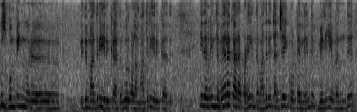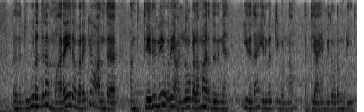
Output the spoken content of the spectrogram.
குஸ் பம்பிங் ஒரு இது மாதிரி இருக்குது அந்த ஊர்வலம் மாதிரி இருக்காது. இதை இந்த வேலைக்கார படை இந்த மாதிரி தஞ்சை கோட்டையிலேருந்து வெளியே வந்து அது தூரத்துல மறையிற வரைக்கும் அந்த அந்த தெருவே ஒரே அல்லோகலமா இருந்ததுங்க. இதுதான் இருபத்தி ஒண்ணாம் அத்தியாயம். இதோட முடியுது.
